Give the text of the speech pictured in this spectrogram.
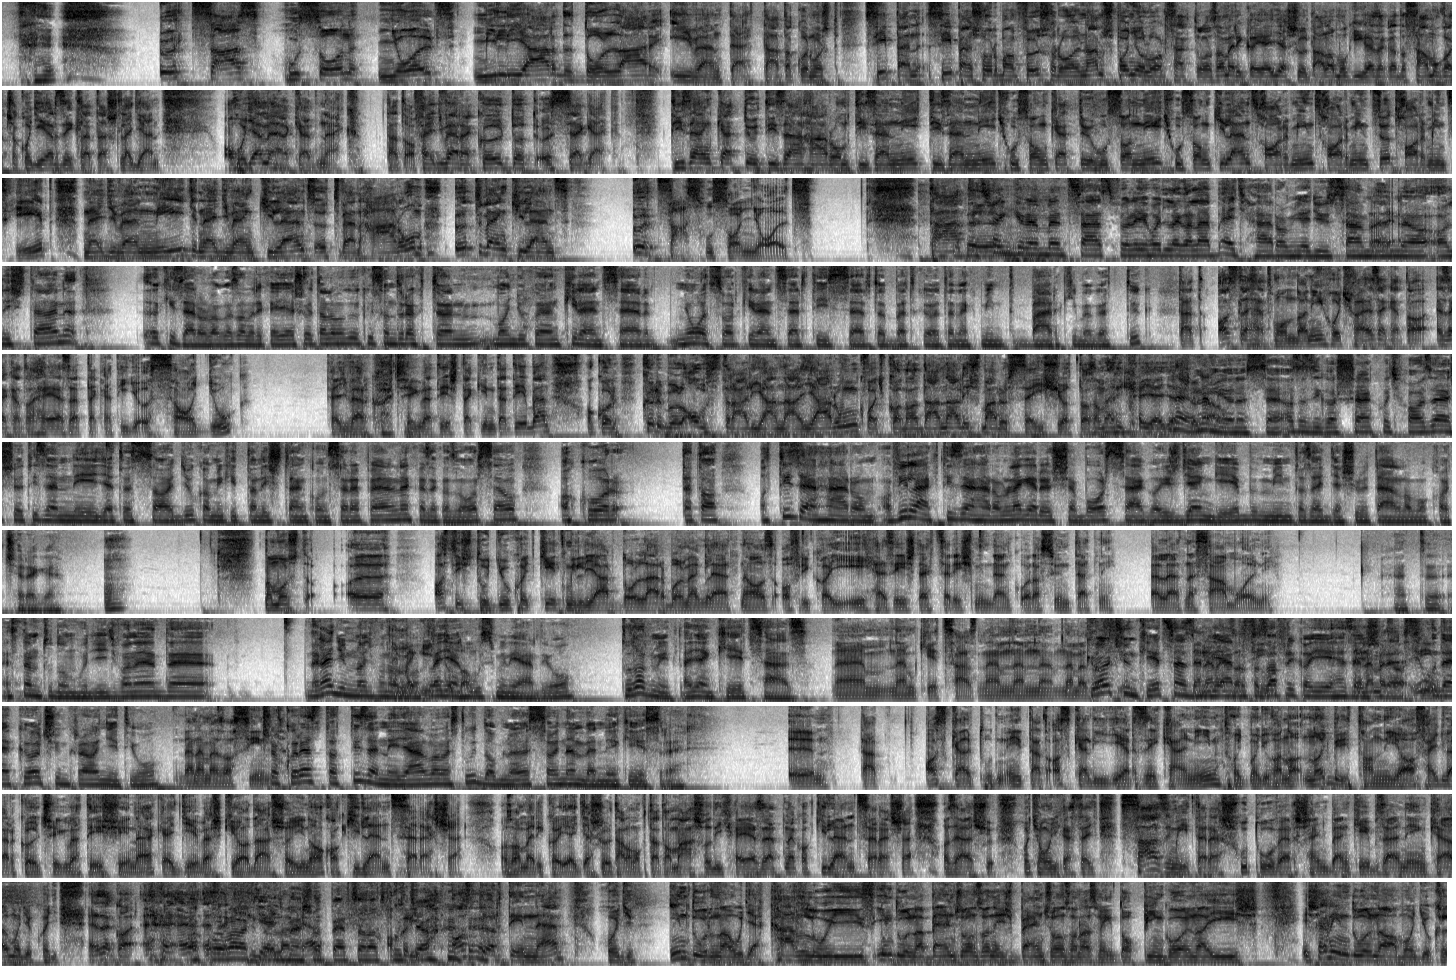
528 milliárd dollár évente. Tehát akkor most szépen, szépen sorban felsorolnám Spanyolországtól az Amerikai Egyesült Államokig ezeket a számokat, csak hogy érzékletes legyen. Ahogy emelkednek. Tehát a fegyverre költött összegek. 12, 13, 14, 14, 22, 24, 29, 30, 35, 37, 44, 49, 53, 59, 528. Tehát, Tehát senki nem ment száz fölé, hogy legalább egy három jegyű szám lenne a, a listán. Kizárólag az amerikai Egyesült Államok, ők viszont rögtön mondjuk olyan 9-szer, 8-szor, 9-szer, 10-szer többet költenek, mint bárki mögöttük. Tehát azt lehet mondani, hogy ha ezeket a, ezeket a helyezetteket így összeadjuk, fegyverköltségvetés tekintetében, akkor körülbelül Ausztráliánál járunk, vagy Kanadánál, és már össze is jött az amerikai Egyesült Nem, nem jön össze. Az az igazság, hogy ha az első 14-et összeadjuk, amik itt a listánkon szerepelnek, ezek az országok, akkor tehát a, a 13, a világ 13 legerősebb országa is gyengébb, mint az Egyesült Államok hadserege. Na most ö, azt is tudjuk, hogy két milliárd dollárból meg lehetne az afrikai éhezést egyszer és mindenkorra szüntetni. El lehetne számolni. Hát ezt nem tudom, hogy így van-e, de, de legyünk nagyvonalúak, így legyen tudom. 20 milliárd, jó? Tudod mit? Legyen 200. Nem, nem 200, nem, nem, nem, nem ez Költsünk szint. 200 De nem ez milliárdot az afrikai éhezésre. Jó, de költsünk rá annyit, jó? De nem ez a szint. És akkor ezt a 14 állam ezt úgy dobna össze, hogy nem vennék észre. Ö, tehát azt kell tudni, tehát azt kell így érzékelni, hogy mondjuk a Na- Nagy-Britannia fegyverköltségvetésének egyéves kiadásainak a kilencszerese az amerikai Egyesült Államok, tehát a második helyezetnek a kilencszerese az első. Hogyha mondjuk ezt egy 100 méteres futóversenyben képzelnénk el, mondjuk, hogy ezek a ezek valaki egy másodperc alatt akkor futja. így az történne, hogy indulna ugye Carl Lewis, indulna Ben Johnson, és Ben Johnson az még doppingolna is, és elindulna mondjuk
